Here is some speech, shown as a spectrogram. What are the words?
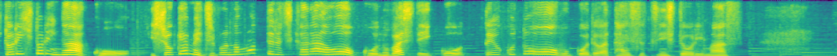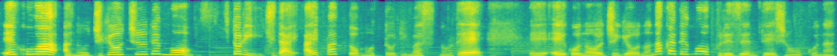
一人一人がこう一生懸命自分の持ってる力をこう伸ばしていこうということを北校では大切にしております。英語はあの授業中でも1人1台 iPad を持っておりますので、えー、英語の授業の中でもプレゼンテーションを行っ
